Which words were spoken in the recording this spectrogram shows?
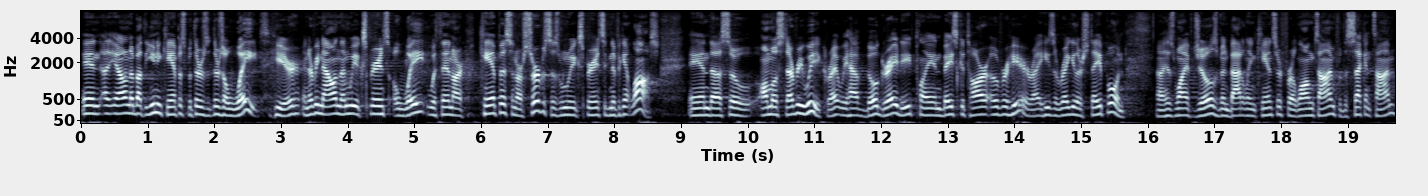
And uh, you know, I don't know about the Union campus, but there's, there's a weight here, and every now and then we experience a weight within our campus and our services when we experience significant loss. And uh, so almost every week, right, we have Bill Grady playing bass guitar over here, right? He's a regular staple, and uh, his wife Jill has been battling cancer for a long time, for the second time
